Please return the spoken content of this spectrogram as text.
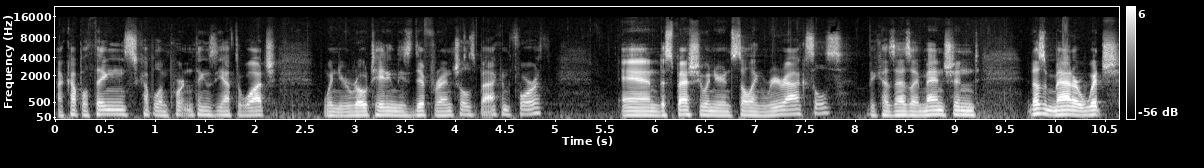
a couple things, a couple important things you have to watch when you're rotating these differentials back and forth, and especially when you're installing rear axles, because as I mentioned, it doesn't matter which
